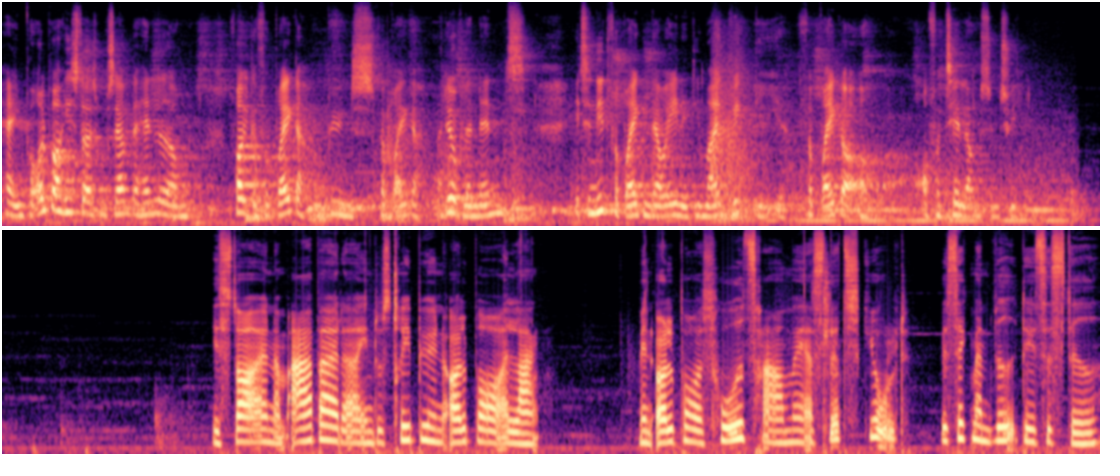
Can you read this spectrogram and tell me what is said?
herinde på Aalborg Historisk Museum, der handlede om folk og fabrikker, om byens fabrikker. Og det var blandt andet Etanitfabrikken, der var en af de meget vigtige fabrikker at, at fortælle om, synes vi. Historien om arbejder- og industribyen Aalborg er lang. Men Aalborgs hovedtraume er slet skjult, hvis ikke man ved, det er til stede.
